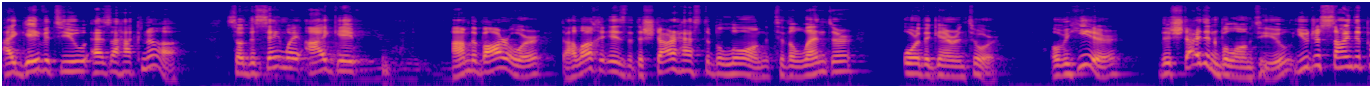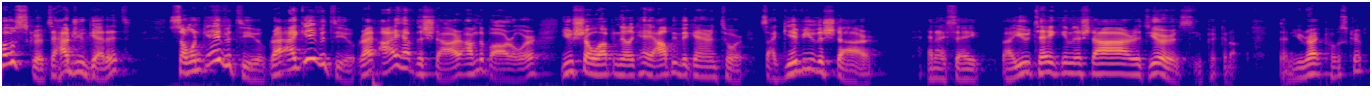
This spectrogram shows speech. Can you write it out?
I gave it to you as a hakna. So the same way I gave, I'm the borrower. The halacha is that the star has to belong to the lender or the guarantor. Over here, the star didn't belong to you. You just signed the postscript. So how'd you get it? Someone gave it to you, right? I gave it to you, right? I have the star. I'm the borrower. You show up and you're like, hey, I'll be the guarantor. So I give you the star, and I say, by you taking the star, it's yours. You pick it up. Then you write postscript.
